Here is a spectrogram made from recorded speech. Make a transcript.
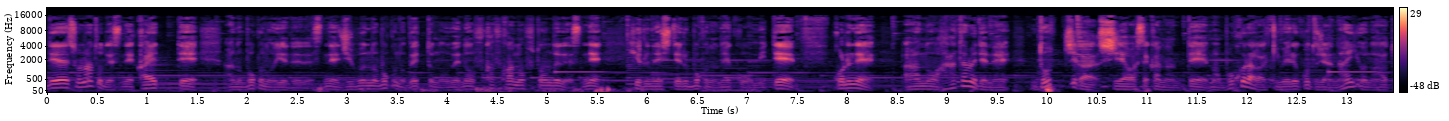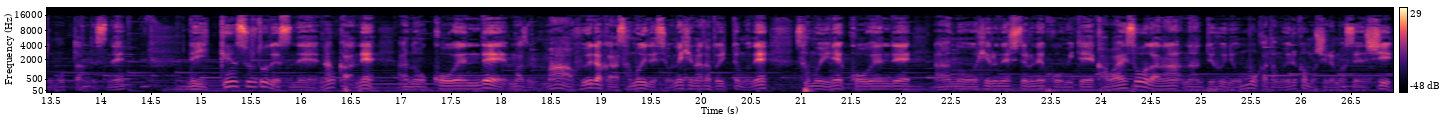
でその後ですね帰ってあの僕の家でですね自分の僕のベッドの上のふかふかの布団でですね昼寝している僕の猫を見てこれねあの改めてねどっちが幸せかなんて、まあ、僕らが決めることじゃないよなと思ったんですね。で一見するとですねなんかねあの公園でまずまあ冬だから寒いですよね。日向といってもね寒いね公園であの昼寝してる猫を見てかわいそうだななんていうふうに思う方もいるかもしれませんし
